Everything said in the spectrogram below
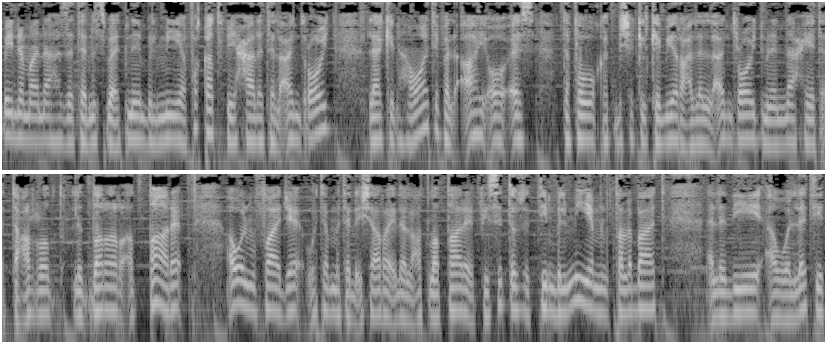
بينما ناهزت النسبة 2% فقط في حالة الأندرويد لكن هواتف ال iOS تفوقت بشكل كبير على الأندرويد من ناحية التعرض للضرر الطارئ أو المفاجئ وتمت الإشارة إلى العطل الطارئ في 66% من الطلبات الذي أو التي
